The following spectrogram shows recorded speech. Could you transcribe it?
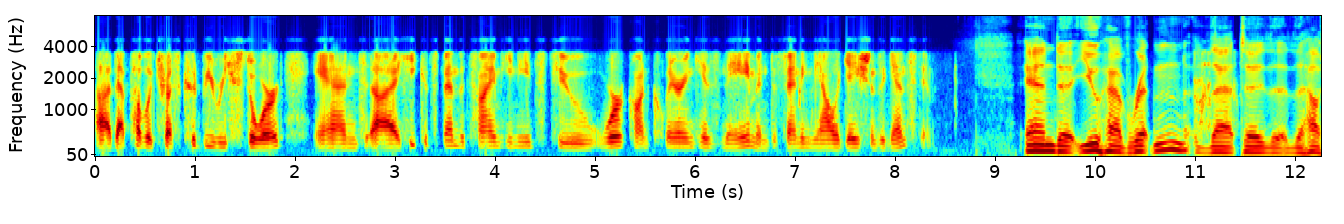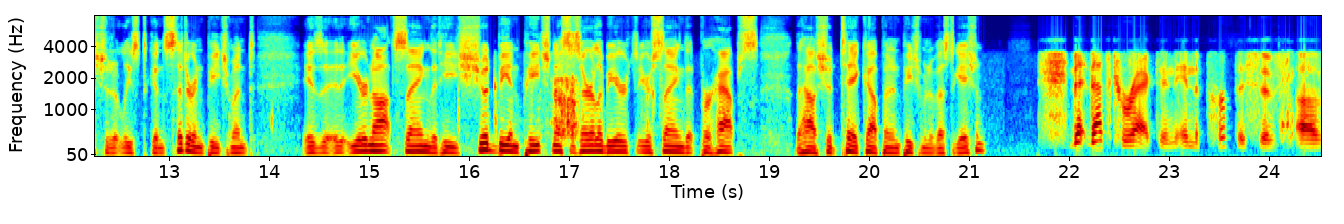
uh, that public trust could be restored and uh, he could spend the time he needs to work on clearing his name and defending the allegations against him. And uh, you have written that uh, the, the House should at least consider impeachment. Is you're not saying that he should be impeached necessarily, but you're, you're saying that perhaps the House should take up an impeachment investigation? That, that's correct, and, and the purpose of of,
